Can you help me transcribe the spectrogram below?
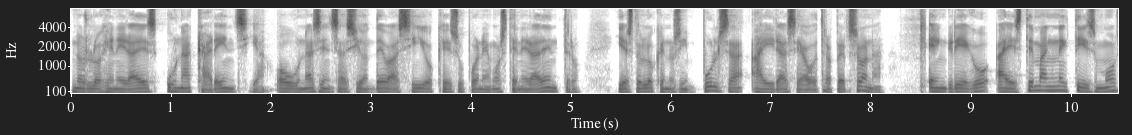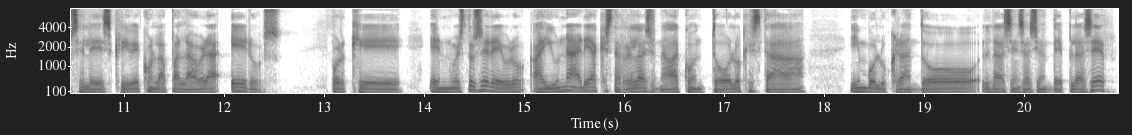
nos lo genera es una carencia o una sensación de vacío que suponemos tener adentro, y esto es lo que nos impulsa a ir hacia otra persona. En griego a este magnetismo se le describe con la palabra eros, porque en nuestro cerebro hay un área que está relacionada con todo lo que está involucrando la sensación de placer,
